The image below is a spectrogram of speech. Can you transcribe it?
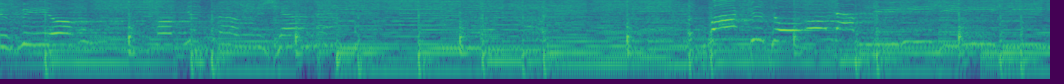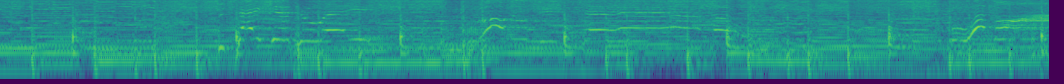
give me all of your sunshine. A spark is all I need to take it away. All of these shadows. What more.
